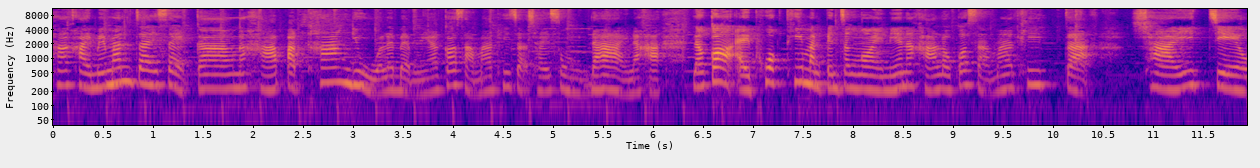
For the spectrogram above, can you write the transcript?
ถ้าใครไม่มั่นใจแสกกลางนะคะ ปัดข้างอยู่อะไรแบบนี้ก็สามารถที่จะใช้ทรงได้นะคะ แล้วก็ไอ้พวกที่มันเป็นจังงอยเนี้ยนะคะ เราก็สามารถที่จะใช้เจล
